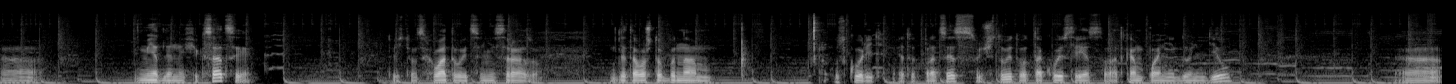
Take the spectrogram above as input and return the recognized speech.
э, медленной фиксации, то есть он схватывается не сразу, для того, чтобы нам ускорить этот процесс, существует вот такое средство от компании Donidil. А,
